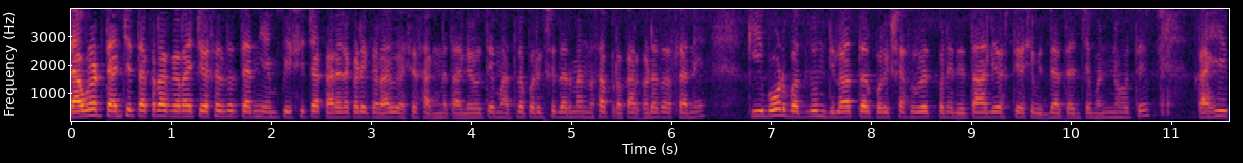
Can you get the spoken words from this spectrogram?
त्याउलट त्यांची तक्रार करायची असेल तर त्यांनी एम पी सीच्या कार्यालयाकडे करावी असे सांगण्यात आले होते. मात्र परीक्षेदरम्यान असा प्रकार घडत असल्याने कीबोर्ड बदलून दिला तर परीक्षा सुरळीतपणे देता आली असती असे विद्यार्थ्यांचे म्हणणे होते. काही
